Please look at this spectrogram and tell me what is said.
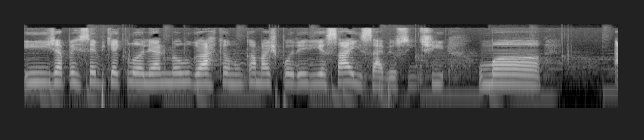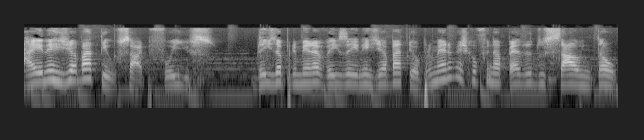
e já percebi que aquilo ali era o meu lugar que eu nunca mais poderia sair, sabe? Eu senti uma a energia bateu, sabe? Foi isso. Desde a primeira vez a energia bateu. A primeira vez que eu fui na Pedra do Sal, então,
